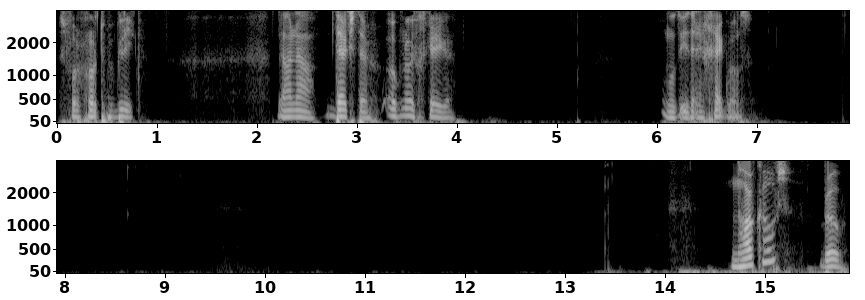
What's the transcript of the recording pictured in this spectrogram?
is voor het grote publiek. Daarna, Dexter, ook nooit gekeken. Omdat iedereen gek was. Narcos? Bro,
